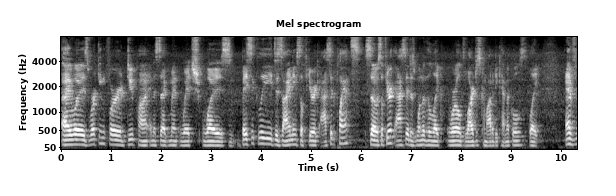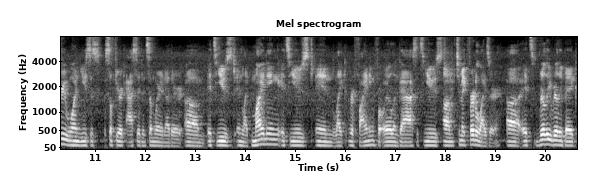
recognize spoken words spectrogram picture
I was working for DuPont in a segment which was basically designing sulfuric acid plants. So sulfuric acid is one of the like world's largest commodity chemicals. Like everyone uses sulfuric acid in some way or another. Um, it's used in like mining. It's used in like refining for oil and gas. It's used um, to make fertilizer. Uh, it's really really big,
